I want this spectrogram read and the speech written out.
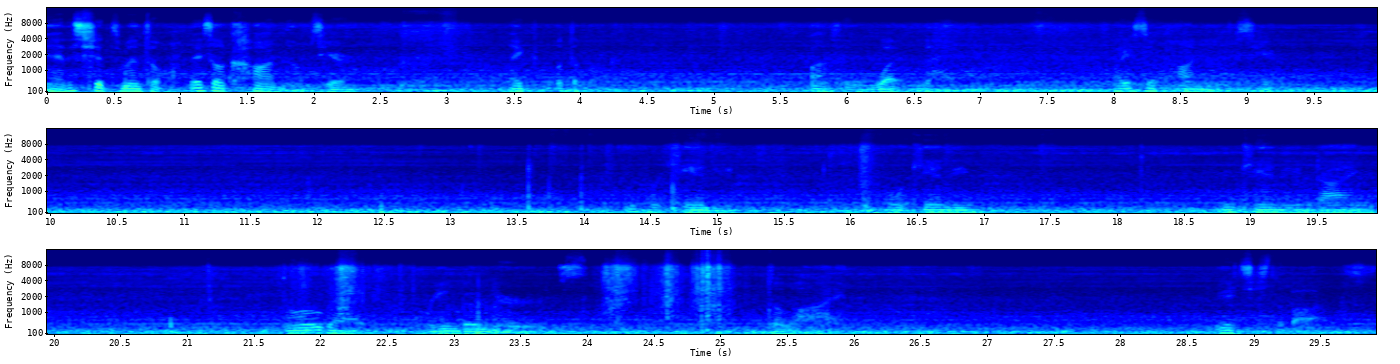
Yeah, this shit's mental. They sell condoms here. Like, what the fuck? Honestly, what the heck? Why do you sell condoms here? For candy. I want candy. New candy. I'm dying. Throwback rainbow nerds. Lie. It's just the box.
